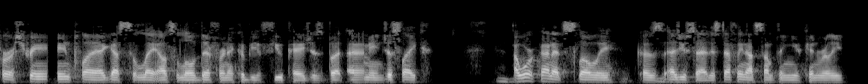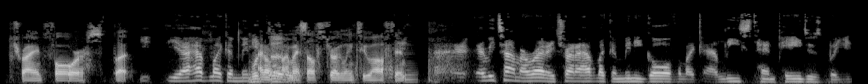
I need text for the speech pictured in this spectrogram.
for a screenplay, I guess the layout's a little different. It could be a few pages, but I mean, just like I work on it slowly because as you said, it's definitely not something you can really try and force, but Yeah, I have like a mini. I don't the- find myself struggling too often. Every time I write, I try to have like a mini goal of like at least 10 pages, but you,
